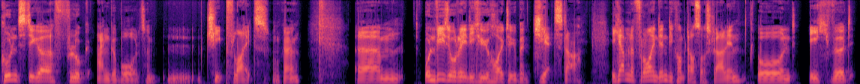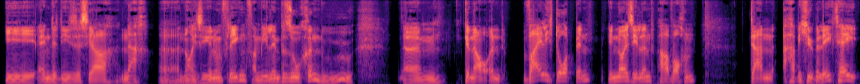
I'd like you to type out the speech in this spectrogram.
günstiger Flugangebot, cheap flights, okay? Ähm, und wieso rede ich heute über Jetstar? Ich habe eine Freundin, die kommt aus Australien und ich würde Ende dieses Jahr nach äh, Neuseeland fliegen, Familien besuchen. Uh, ähm, genau, und weil ich dort bin, in Neuseeland, paar Wochen, dann habe ich überlegt, hey,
